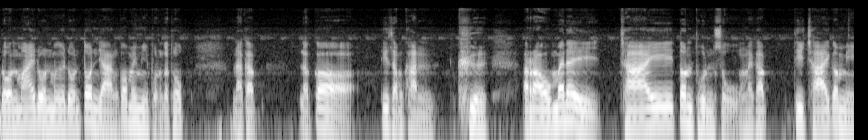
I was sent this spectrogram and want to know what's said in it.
โดนไม้โดนมือโดนต้นยางก็ไม่มีผลกระทบนะครับ แล้วก็ที่สำคัญคือเราไม่ได้ใช้ต้นทุนสูงนะครับ ที่ใช้ก็มี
